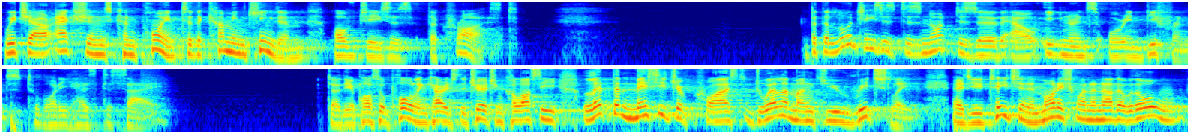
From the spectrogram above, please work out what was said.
which our actions can point to the coming kingdom of Jesus the Christ. But the Lord Jesus does not deserve our ignorance or indifference to what he has to say. So the Apostle Paul encouraged the church in Colossae let the message of Christ dwell amongst you richly as you teach and admonish one another with all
